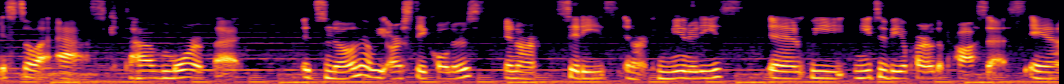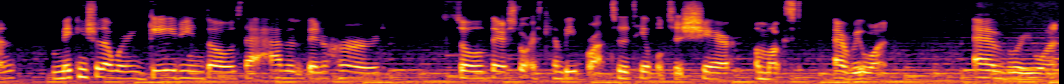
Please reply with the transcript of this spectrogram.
It's still a ask to have more of that it's known that we are stakeholders in our cities, in our communities, and we need to be a part of the process and making sure that we're engaging those that haven't been heard so their stories can be brought to the table to share amongst everyone. Everyone.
